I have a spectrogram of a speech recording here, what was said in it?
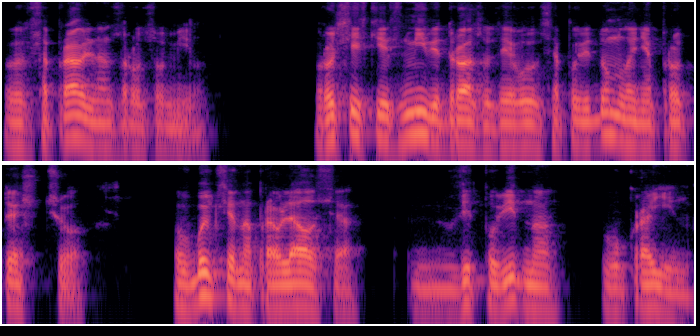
ви все правильно зрозуміли. В російських ЗМІ відразу з'явилося повідомлення про те, що вбивці направлялися відповідно в Україну.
